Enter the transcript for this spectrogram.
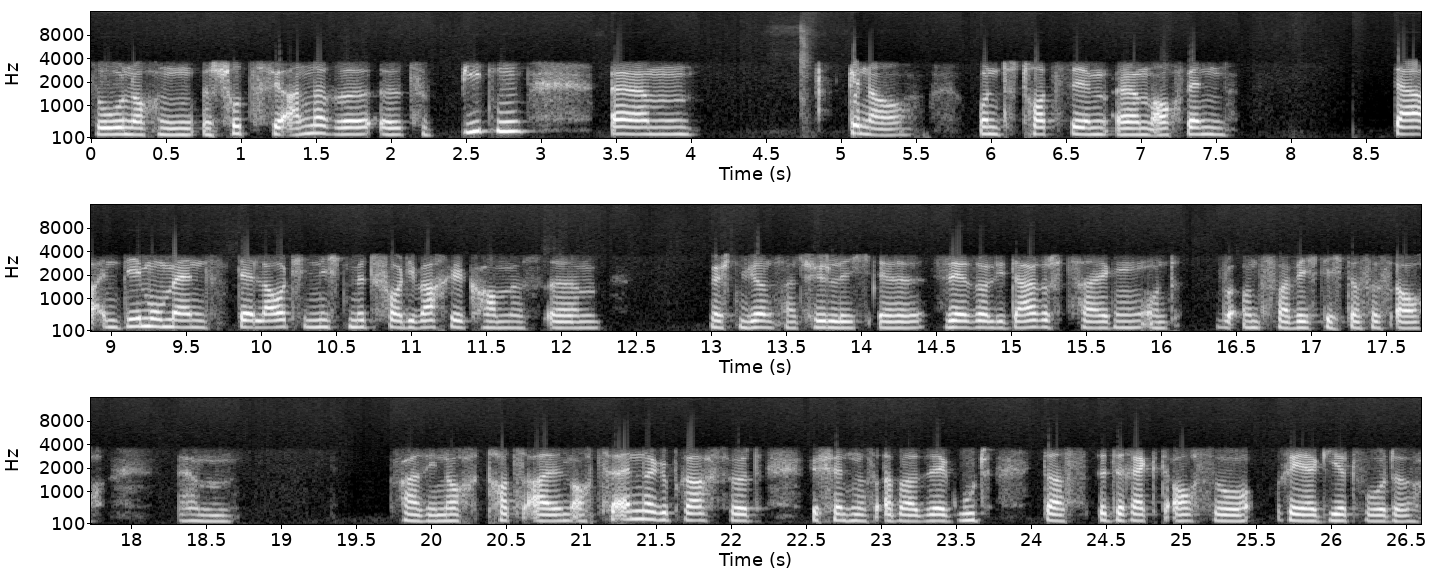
so noch einen Schutz für andere äh, zu bieten. Genau. Und trotzdem, auch wenn da in dem Moment der Lauti nicht mit vor die Wache gekommen ist, ähm, möchten wir uns natürlich äh, sehr solidarisch zeigen und uns war wichtig, dass es auch ähm, quasi noch trotz allem auch zu Ende gebracht wird. Wir finden es aber sehr gut, dass direkt auch so reagiert wurde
